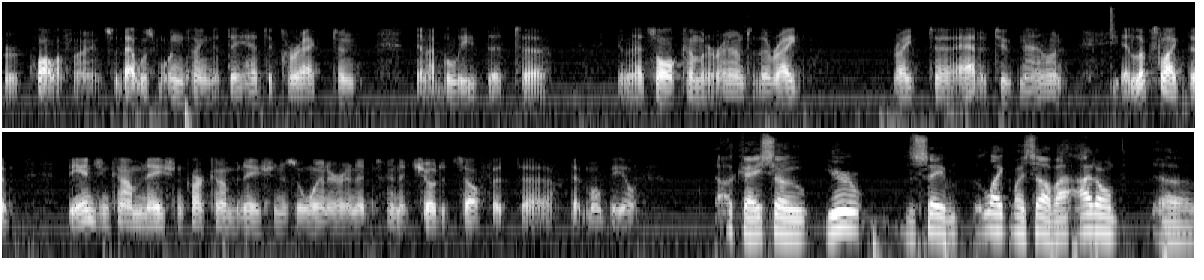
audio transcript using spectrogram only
for qualifying. So that was one thing that they had to correct, and and I believe that uh, you know, that's all coming around to the right right uh, attitude now, and it looks like the the engine combination, car combination, is a winner, and it and it showed itself at uh, at Mobile. Okay, so you're the same like myself. I, I don't, uh,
